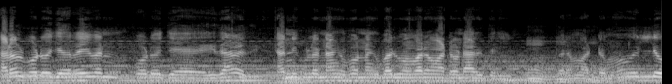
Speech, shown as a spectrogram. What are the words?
கடல் போட்டு வச்ச இறைவன் போட்டு வச்ச இதான் அது தண்ணிக்குள்ளே நாங்கள் போனாங்க வருவோம் வர மாட்டோம்டா அது தெரியும்? வர மாட்டோமோ இல்லோ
